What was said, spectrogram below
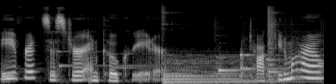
favorite sister and co creator. Talk to you tomorrow.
